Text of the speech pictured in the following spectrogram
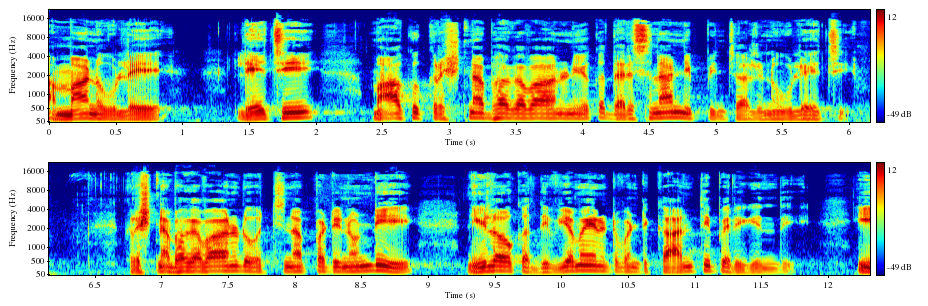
అమ్మా నువ్వు లే లేచి మాకు కృష్ణ భగవానుని యొక్క దర్శనాన్ని ఇప్పించాలి నువ్వు లేచి. కృష్ణ భగవానుడు వచ్చినప్పటి నుండి నీలో ఒక దివ్యమైనటువంటి కాంతి పెరిగింది. ఈ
